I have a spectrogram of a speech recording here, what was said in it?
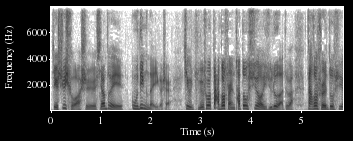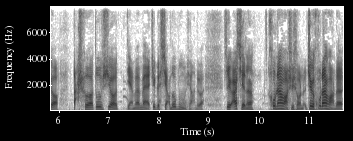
这个需求啊是相对固定的一个事儿。就比如说，大多数人他都需要娱乐，对吧？大多数人都需要打车，都需要点外卖，这个想都不用想，对吧？这个而且呢，互联网需求呢，这个互联网的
